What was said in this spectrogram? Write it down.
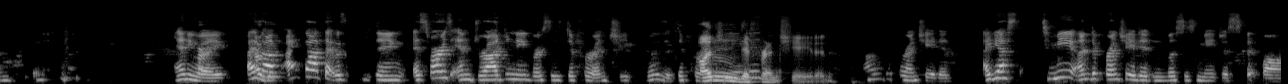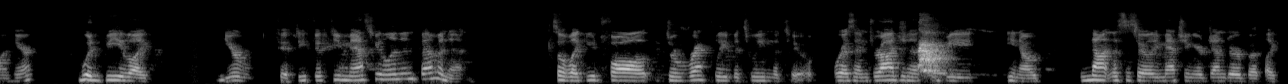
I'm just kidding. Anyway, I Okay. thought I thought that was interesting. As far as androgyny versus differentiate, what is it? Differentiated. undifferentiated. undifferentiated. I guess to me, undifferentiated, and this is me just spitballing here, would be like you're 50 50 masculine and feminine. So, like, you'd fall directly between the two. Whereas androgynous would be, you know, not necessarily matching your gender, but like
